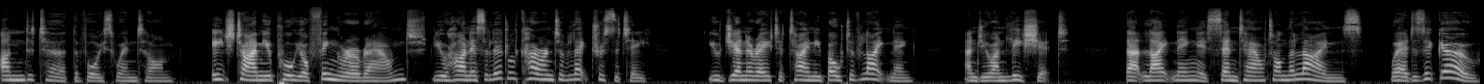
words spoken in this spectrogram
Undeterred, the voice went on. Each time you pull your finger around, you harness a little current of electricity. You generate a tiny bolt of lightning, and you unleash it. That lightning is sent out on the lines. Where does it go?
